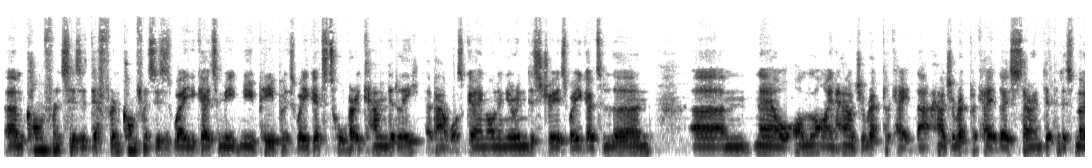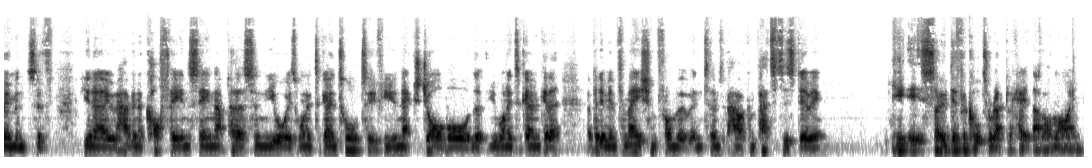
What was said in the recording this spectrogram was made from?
Um, conferences are different. Conferences is where you go to meet new people. It's where you go to talk very candidly about what's going on in your industry. It's where you go to learn. Um, now online, how do you replicate that? How do you replicate those serendipitous moments of, you know, having a coffee and seeing that person you always wanted to go and talk to for your next job, or that you wanted to go and get a, a bit of information from in terms of how a competitor's doing? It's so difficult to replicate that online,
